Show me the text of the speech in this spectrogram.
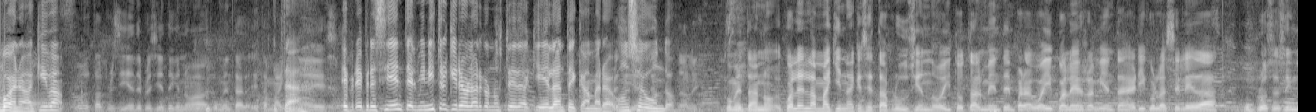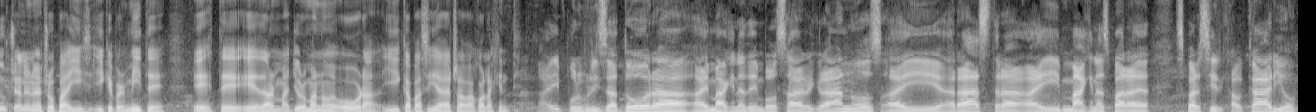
Bueno, aquí va. ¿Dónde está el presidente? El presidente que nos va a comentar. Esta máquina es... Eh, pre- presidente, el ministro quiere hablar con usted aquí delante de cámara. Un segundo. dale. Comentarnos, ¿cuál es la máquina que se está produciendo hoy totalmente en Paraguay? ¿Cuáles herramientas agrícolas se le da un proceso industrial en nuestro país y que permite este, eh, dar mayor mano de obra y capacidad de trabajo a la gente? Hay pulverizadora, hay máquinas de embolsar granos, hay arrastra, hay máquinas para esparcir calcario.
